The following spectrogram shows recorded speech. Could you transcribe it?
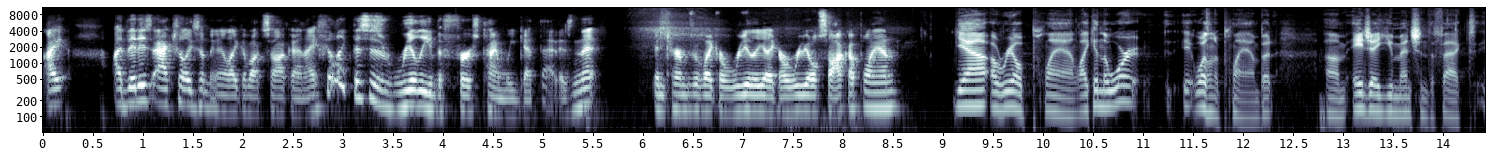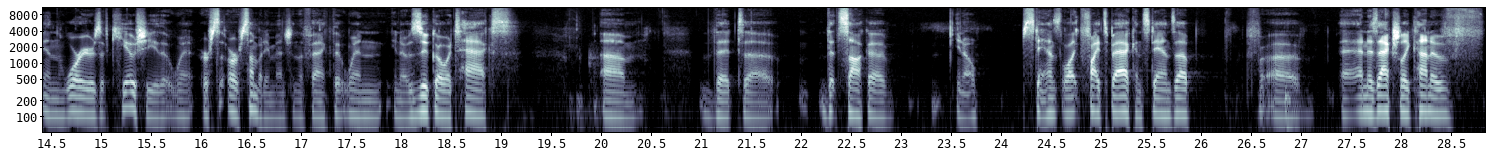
I, I that is actually something I like about Sokka, and I feel like this is really the first time we get that, isn't it? In terms of like a really like a real Sokka plan. Yeah, a real plan. Like in the war, it wasn't a plan, but um, AJ, you mentioned the fact in Warriors of Kyoshi that when, or or somebody mentioned the fact that when you know Zuko attacks, um, that uh, that Sokka, you know, stands like fights back and stands up, uh, and is actually kind of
